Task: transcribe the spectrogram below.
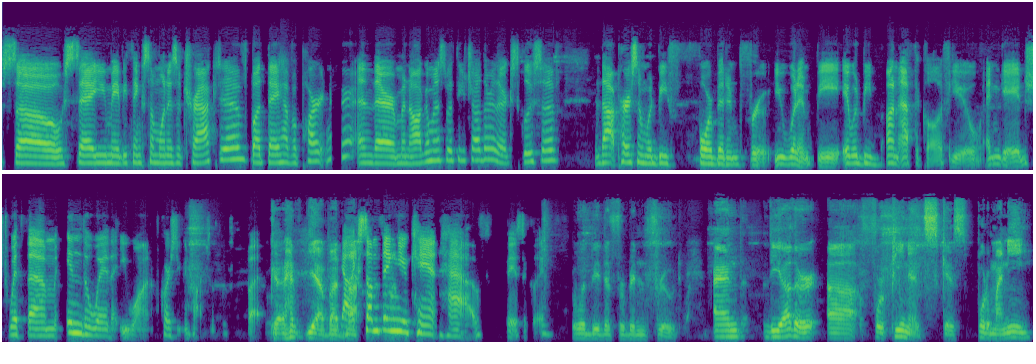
So, say you maybe think someone is attractive, but they have a partner and they're monogamous with each other, they're exclusive. That person would be forbidden fruit. You wouldn't be, it would be unethical if you engaged with them in the way that you want. Of course, you can talk to them, but Okay, yeah, but yeah, like something you can't have, basically. would be the forbidden fruit. And the other, uh, for peanuts, que es por maní,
